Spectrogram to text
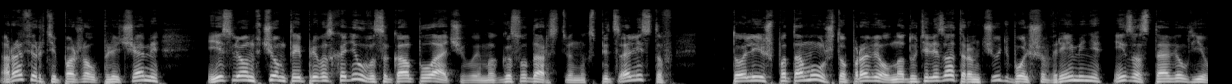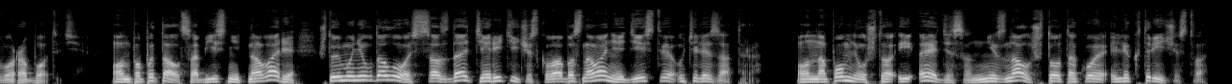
Раферти пожал плечами если он в чем-то и превосходил высокооплачиваемых государственных специалистов, то лишь потому, что провел над утилизатором чуть больше времени и заставил его работать. Он попытался объяснить Наваре, что ему не удалось создать теоретического обоснования действия утилизатора. Он напомнил, что и Эдисон не знал, что такое электричество,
